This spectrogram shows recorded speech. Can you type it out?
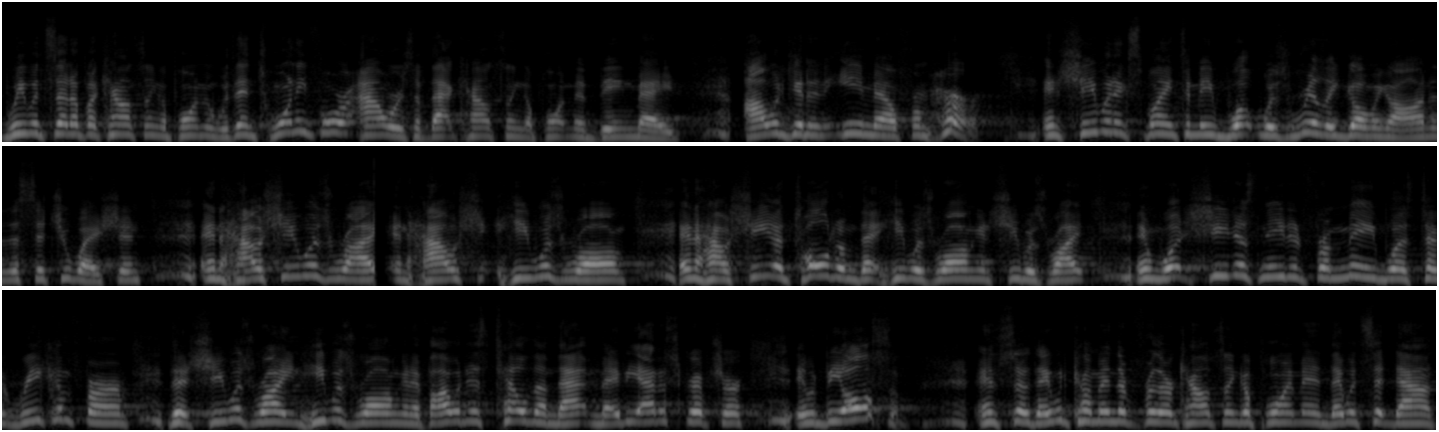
we would set up a counseling appointment. Within 24 hours of that counseling appointment being made, I would get an email from her. And she would explain to me what was really going on in the situation and how she was right and how she, he was wrong and how she had told him that he was wrong and she was right. And what she just needed from me was to reconfirm that she was right and he was wrong. And if I would just tell them that, maybe out of scripture, it would be awesome. And so they would come in there for their counseling appointment and they would sit down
